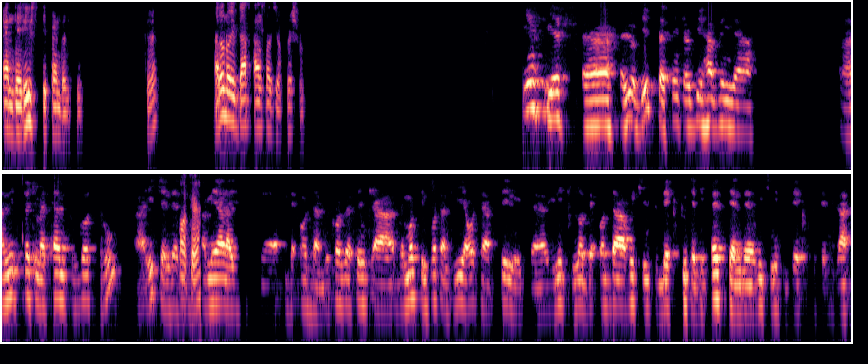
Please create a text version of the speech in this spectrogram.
And there is dependencies. Okay. I don't know if that answers your question. Yes, yes, uh, a little bit. I think I'll be having, uh, I need to take my time to go through uh, each and every Okay. familiarize the, the order because I think uh, the most important here, what I've seen is uh, you need to know the order which need to be executed the first and uh, which need to be executed last.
